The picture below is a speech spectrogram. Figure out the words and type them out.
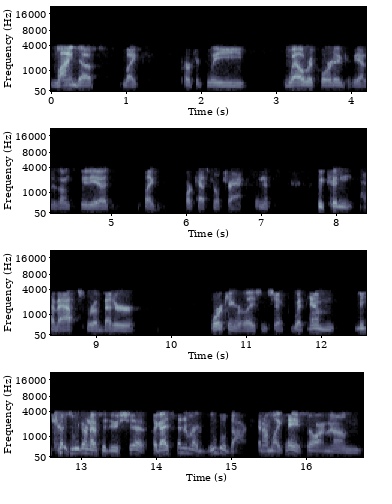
lined up like perfectly well recorded because he has his own studio. It's like orchestral tracks, and it's we couldn't have asked for a better working relationship with him because we don't have to do shit. Like I send him a Google Doc, and I'm like, hey, so on um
